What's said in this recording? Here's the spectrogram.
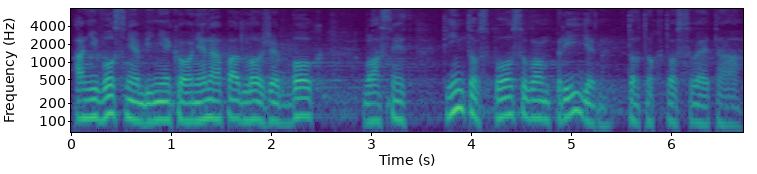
Ani vo sne by niekoho nenapadlo, že Boh vlastne týmto spôsobom príde do tohto sveta.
